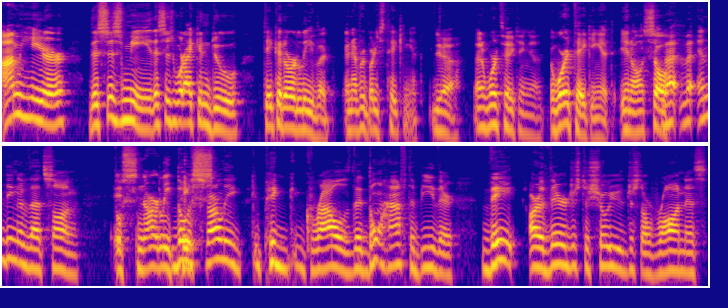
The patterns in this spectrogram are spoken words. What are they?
I, I'm here. This is me. This is what I can do. Take it or leave it, and everybody's taking it. yeah, and we're taking it. We're taking it. You know, so That the ending of that song, those snarly, those pigs- snarly pig growls that don't have to be there. They are there just to show you just a rawness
